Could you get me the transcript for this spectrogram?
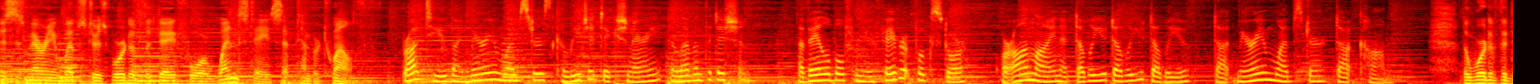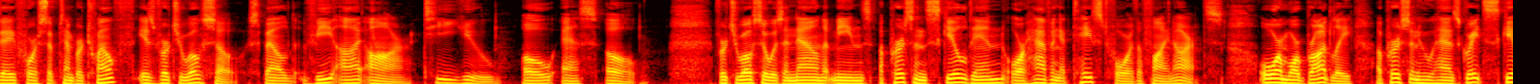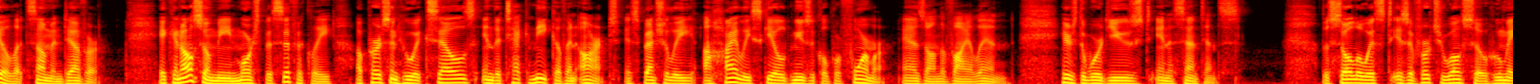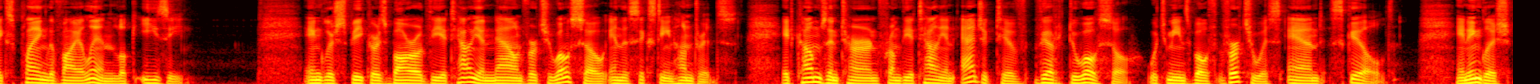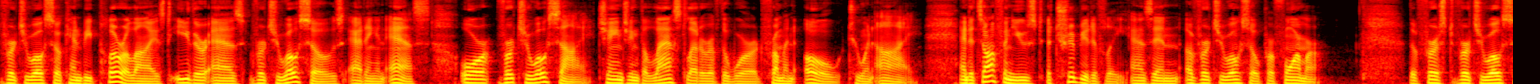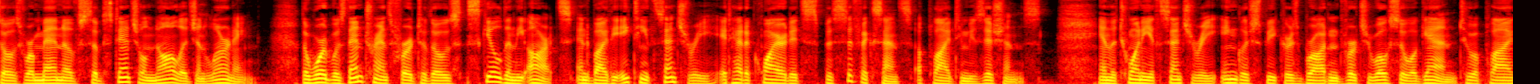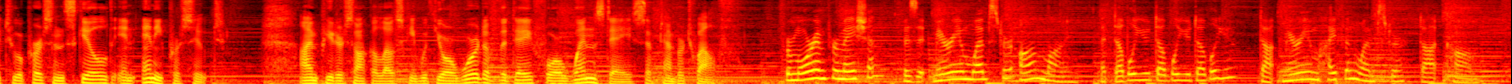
This is Merriam Webster's Word of the Day for Wednesday, September 12th. Brought to you by Merriam Webster's Collegiate Dictionary, 11th edition. Available from your favorite bookstore or online at www.merriam-webster.com. The word of the day for September 12th is virtuoso, spelled V I R T U O S O. Virtuoso is a noun that means a person skilled in or having a taste for the fine arts, or more broadly, a person who has great skill at some endeavor. It can also mean, more specifically, a person who excels in the technique of an art, especially a highly skilled musical performer, as on the violin. Here's the word used in a sentence. The soloist is a virtuoso who makes playing the violin look easy. English speakers borrowed the Italian noun virtuoso in the 1600s. It comes in turn from the Italian adjective virtuoso, which means both virtuous and skilled. In English, virtuoso can be pluralized either as virtuosos, adding an S, or virtuosi, changing the last letter of the word from an O to an I, and it's often used attributively, as in a virtuoso performer. The first virtuosos were men of substantial knowledge and learning. The word was then transferred to those skilled in the arts, and by the 18th century it had acquired its specific sense applied to musicians. In the 20th century, English speakers broadened virtuoso again to apply to a person skilled in any pursuit. I'm Peter Sokolowski with your word of the day for Wednesday, September 12th. For more information, visit Merriam-Webster online at www.merriam-webster.com.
